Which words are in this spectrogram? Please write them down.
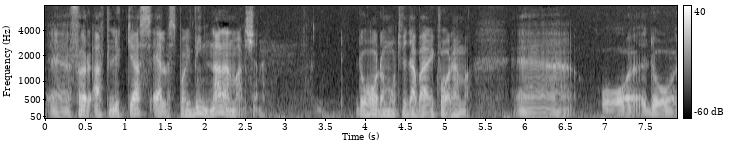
Eh, för att lyckas Elfsborg vinna den matchen då har de Åtvidaberg kvar hemma. Eh, och då,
